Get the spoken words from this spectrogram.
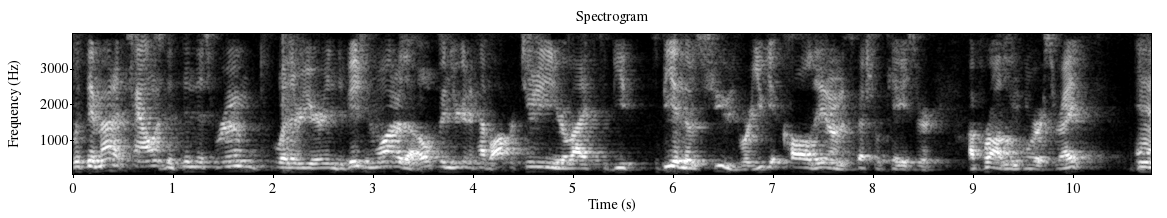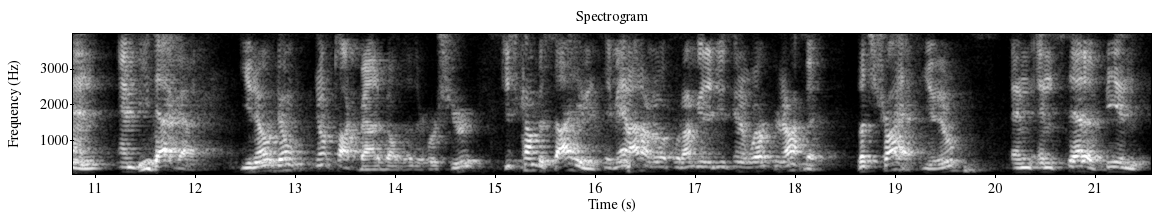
with the amount of talent that's in this room, whether you're in Division One or the Open, you're going to have opportunity in your life to be to be in those shoes where you get called in on a special case or a problem horse, right? And and be that guy. You know, don't don't talk bad about the other horseshoer. Just come beside him and say, "Man, I don't know if what I'm going to do is going to work or not, but let's try it." You know, and instead of being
